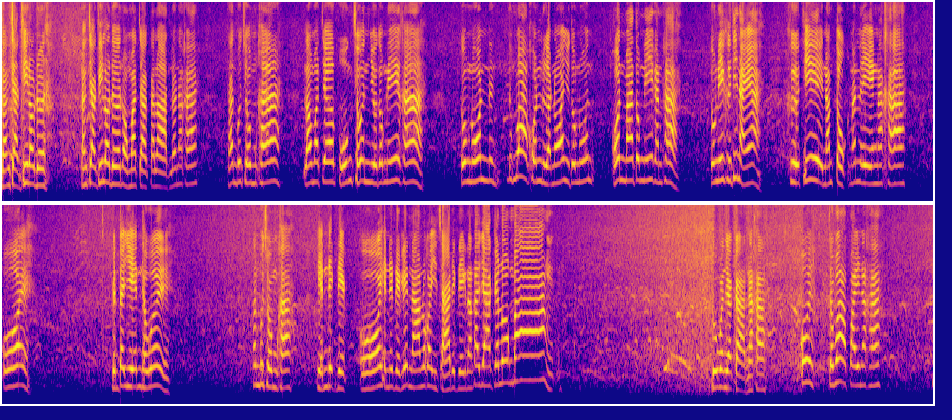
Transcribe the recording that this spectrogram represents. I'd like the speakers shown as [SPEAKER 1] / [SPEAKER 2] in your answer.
[SPEAKER 1] หลังจากที่เราเดิน หลังจากที่เราเดินออกมาจากตลาดแล้วนะคะ ท่านผู้ชมคะเรามาเจอฝูงชนอยู่ตรงนี้ค่ะ ตรงนู้นถึงว่าคนเหลือน้อยอยู่ตรงนู้น คนมาตรงนี้กันค่ะ ตรงนี้คือที่ไหนอะคือที่น้ำตกนั่นเองนะคะ โอ้ย เป็นตะเย็นเถอะเว้ยท่านผู้ชมคะเห็นเด็กๆ โอ้ยเห็นเด็กๆ เล่นน้ำแล้วก็อิจฉาเด็กๆนะคะ อยากจะลงบ้าง ดูบรรยากาศนะคะ โอ้ย จะว่าไปนะคะ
